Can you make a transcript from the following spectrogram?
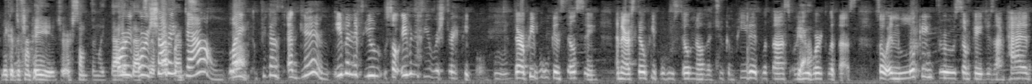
make a different page or something like that. Or, or shut preference. it down. Yeah. Like because again, even if you so even if you restrict people, Mhm. there are people who can still see and there are still people who still know that you competed with us or Yeah. you worked with us. So in looking through some pages I've had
